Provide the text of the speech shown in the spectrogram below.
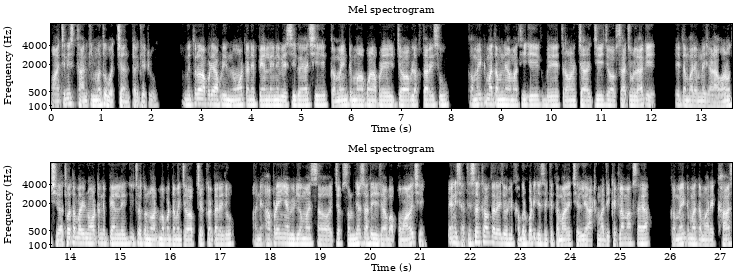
પાંચની સ્થાન કિંમતો વચ્ચે અંતર કેટલું? મિત્રો, આપણે આપણી નોટ અને પેન લઈને બેસી ગયા છીએ. કમેન્ટમાં પણ આપણે જવાબ લખતા રહીશું. કમેન્ટમાં તમને આમાંથી એક, બે, ત્રણ, ચાર જે જવાબ સાચો લાગે એ તમારે અમને જણાવવાનો છે. અથવા તમારી નોટ અને પેન લઈ છો તો નોટમાં પણ તમે જવાબ ચેક કરતા રહેજો. અને આપણે અહીંયા વિડીયોમાં સમજણ સાથે જે જવાબ આપવામાં આવે છે, એની સાથે સરખાવતા રહેજો. એટલે ખબર પડી જશે કે તમારે છેલ્લે આઠમાંથી કેટલા માર્ક્સ આવ્યા કમેન્ટમાં તમારે ખાસ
